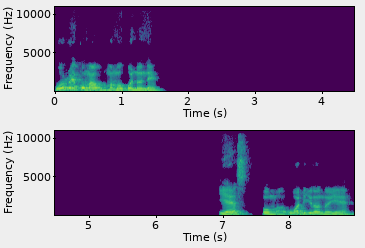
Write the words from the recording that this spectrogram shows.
Woru eko ma- mamoko nune. Yes. Um, what do you not know here?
